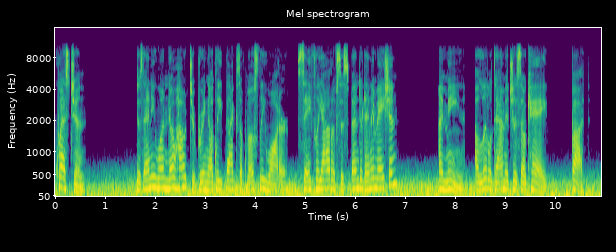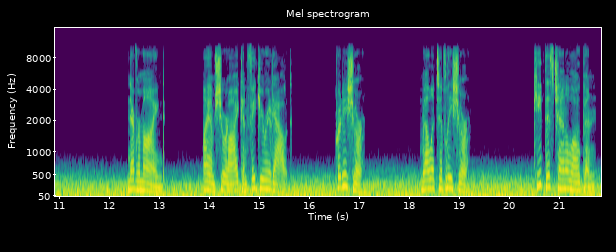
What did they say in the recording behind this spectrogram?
Question. Does anyone know how to bring ugly bags of mostly water safely out of suspended animation? I mean, a little damage is okay. But. Never mind. I am sure I can figure it out. Pretty sure. Relatively sure. Keep this channel open.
